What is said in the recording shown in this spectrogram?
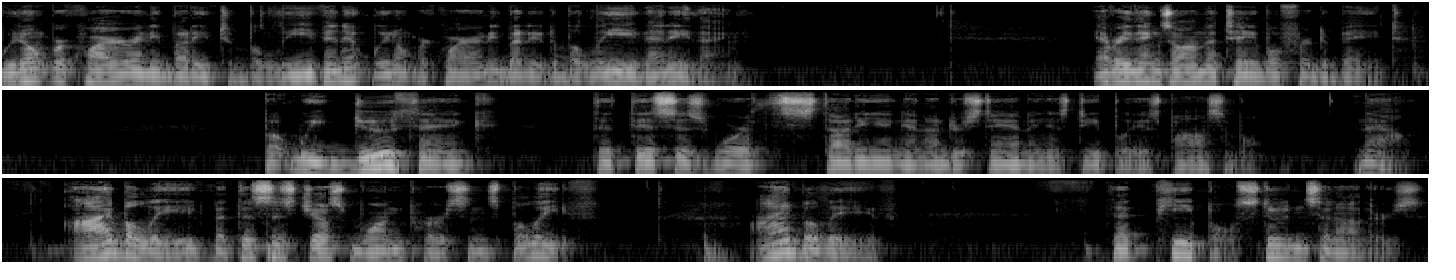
We don't require anybody to believe in it. We don't require anybody to believe anything. Everything's on the table for debate. But we do think that this is worth studying and understanding as deeply as possible. Now, I believe, but this is just one person's belief, I believe that people, students and others,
